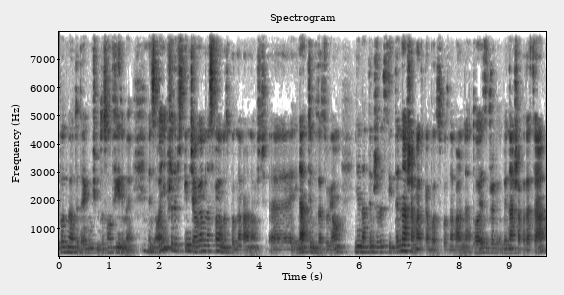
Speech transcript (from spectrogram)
podmioty, tak jak mówiliśmy, to są firmy, więc oni przede wszystkim działają na swoją rozpoznawalność i nad tym pracują, nie nad tym, żeby stricte nasza marka była rozpoznawalna. To jest jakby nasza praca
